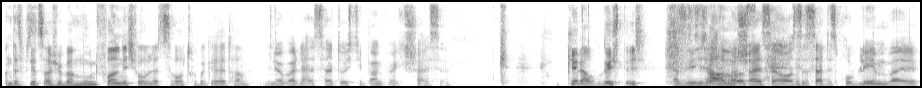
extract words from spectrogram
Und das passiert zum Beispiel beim Moonfall nicht, wo wir letzte Woche drüber geredet haben. Ja, weil der ist halt durch die Bank weg scheiße. Genau, richtig. Also sieht Da halt immer scheiße aus. Das ist halt das Problem, weil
